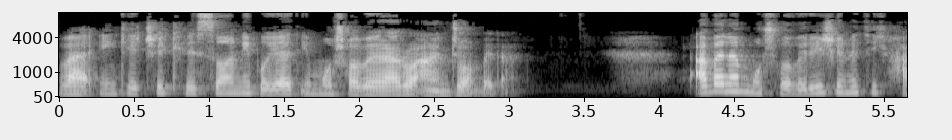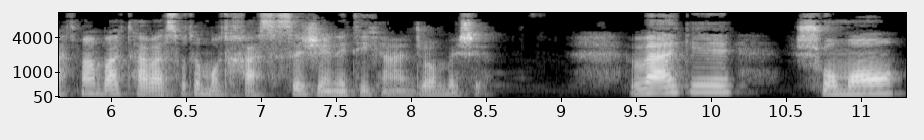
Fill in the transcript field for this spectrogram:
و اینکه چه کسانی باید این مشاوره رو انجام بدن. اولا مشاوره ژنتیک حتما باید توسط متخصص ژنتیک انجام بشه. و اگه شما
